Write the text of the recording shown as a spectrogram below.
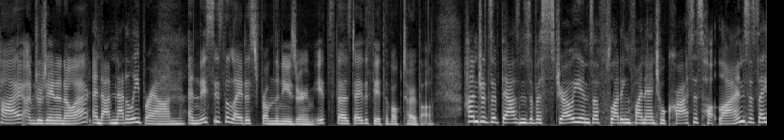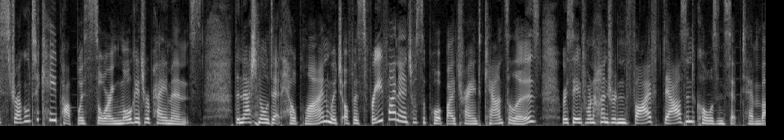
Hi, I'm Georgina Nowak. And I'm Natalie Brown. And this is the latest from the newsroom. It's Thursday, the 5th of October. Hundreds of thousands of Australians are flooding financial crisis hotlines as they struggle to keep up with soaring mortgage repayments. The National Debt Helpline, which offers free financial support by trained counsellors, received 105,000 calls in September,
